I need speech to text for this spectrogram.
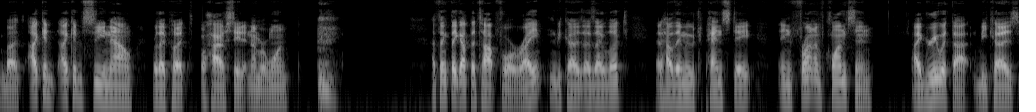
But I could I could see now where they put Ohio State at number one. I think they got the top four right because as I looked at how they moved Penn State in front of Clemson, I agree with that because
